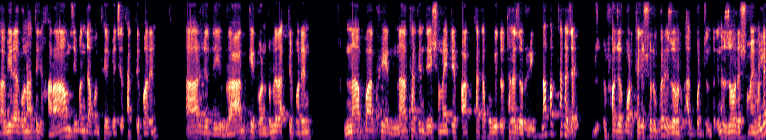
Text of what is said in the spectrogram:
কাবিরা গোনা থেকে হারাম জীবন যাপন থেকে বেঁচে থাকতে পারেন, আর যদি রাগকে কন্ট্রোলে রাখতে পারেন না পাক হয়ে না থাকেন, যে সময়টা পাক থাকা, পবিত্র থাকা জরুরি না পাক থাকা যায়। ফজর পর থেকে শুরু করে জোহর আগ পর্যন্ত। কিন্তু জোহরের সময় হলে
